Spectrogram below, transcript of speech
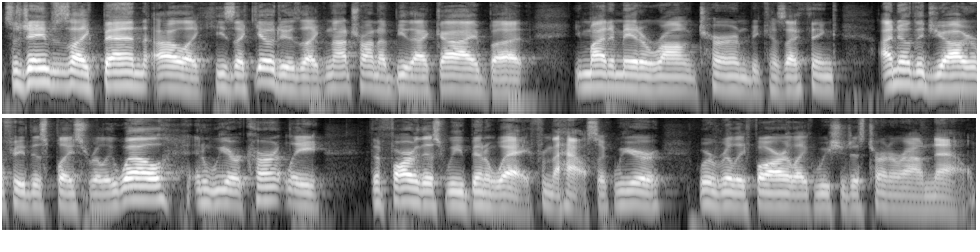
So James is like, Ben, uh, like he's like, yo, dude, like not trying to be that guy, but you might have made a wrong turn because I think I know the geography of this place really well, and we are currently the farthest we've been away from the house. Like we are, we're really far. Like we should just turn around now.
